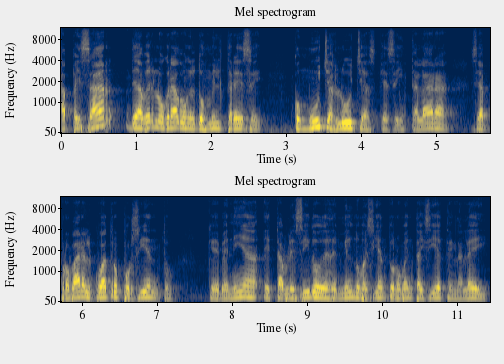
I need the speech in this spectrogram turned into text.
a pesar de haber logrado en el 2013, con muchas luchas, que se instalara, se aprobara el 4%, que venía establecido desde 1997 en la ley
